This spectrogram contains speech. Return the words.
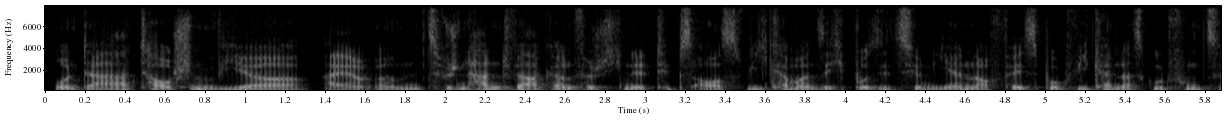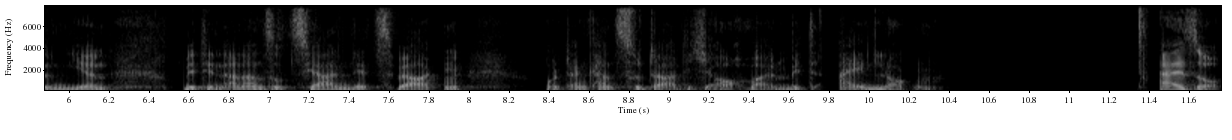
Und da tauschen wir äh, äh, zwischen Handwerkern verschiedene Tipps aus. Wie kann man sich positionieren auf Facebook? Wie kann das gut funktionieren mit den anderen sozialen Netzwerken? Und dann kannst du da dich auch mal mit einloggen. Also,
